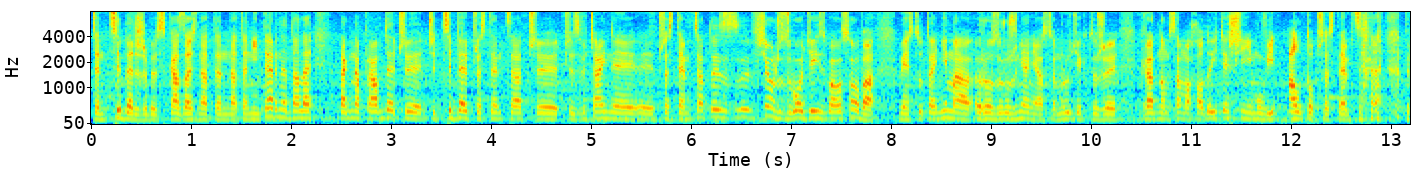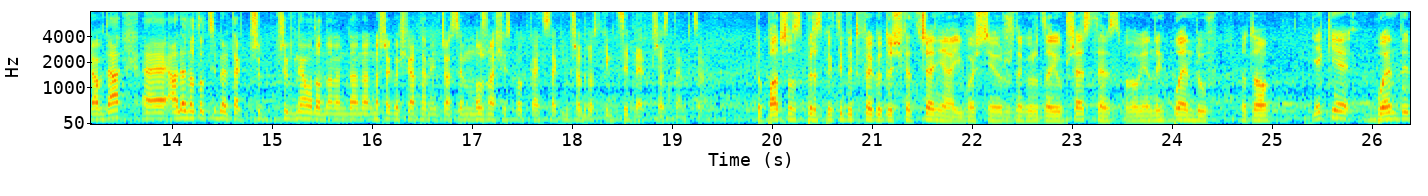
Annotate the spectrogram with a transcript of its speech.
ten cyber, żeby wskazać na ten, na ten internet, no ale tak naprawdę czy, czy cyberprzestępca, czy, czy zwyczajny e, przestępca to jest wciąż złodziej, zła osoba, więc tutaj nie ma rozróżniania. Są ludzie, którzy kradną samochody i też się nie mówi autoprzestępca, prawda? Ale no to cyber tak przy, przygnęło do, do, do, naszego świata, więc czasem można się spotkać z takim przedrostkiem cyberprzestępca. To patrząc z perspektywy Twojego doświadczenia i właśnie różnego rodzaju przestępstw, popełnionych błędów, no to jakie błędy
